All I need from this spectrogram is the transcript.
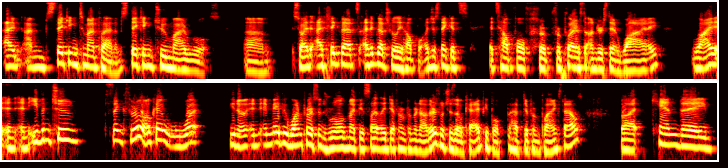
I, I'm sticking to my plan. I'm sticking to my rules. Um, so I, I think that's I think that's really helpful. I just think it's it's helpful for for players to understand why why and and even to think through okay what you know and, and maybe one person's rules might be slightly different from another's which is okay. People have different playing styles. But can they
